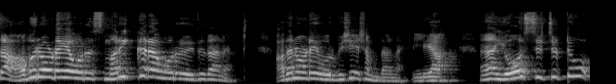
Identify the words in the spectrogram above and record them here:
சோ அவருடைய ஒரு ஸ்மரிக்கிற ஒரு இதுதானே அதனுடைய ஒரு விசேஷம் தானே இல்லையா? யோசிச்சுட்டு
